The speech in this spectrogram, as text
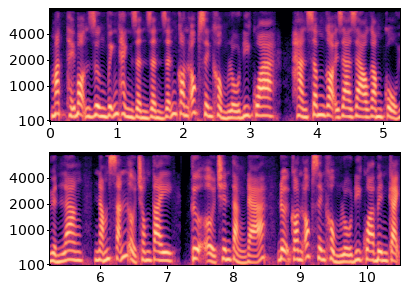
Mắt thấy bọn Dương Vĩnh Thành dần dần dẫn con ốc sen khổng lồ đi qua, Hàn Sâm gọi ra dao găm cổ huyền lang, nắm sẵn ở trong tay, tựa ở trên tảng đá, đợi con ốc sen khổng lồ đi qua bên cạnh.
